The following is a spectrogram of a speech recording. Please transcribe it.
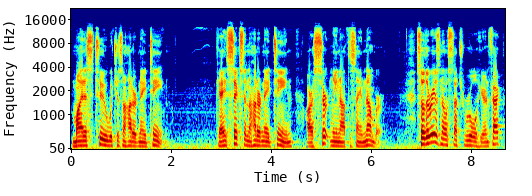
minus 2, which is 118. Okay, 6 and 118 are certainly not the same number. So there is no such rule here. In fact,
